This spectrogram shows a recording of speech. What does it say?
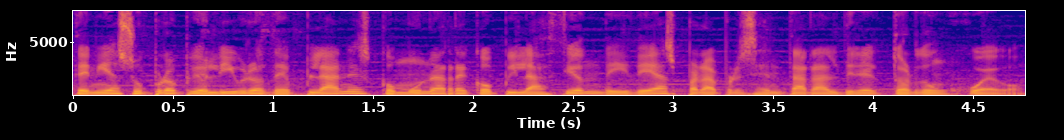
tenía su propio libro de planes como una recopilación de ideas para presentar al director de un juego.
